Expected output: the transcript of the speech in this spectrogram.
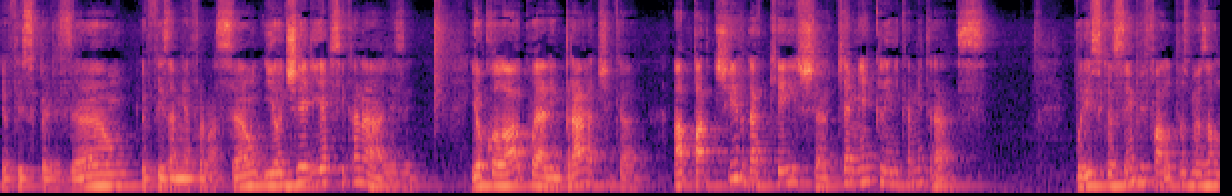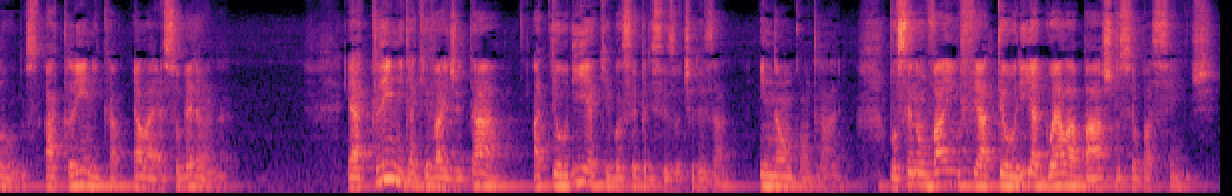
eu fiz supervisão, eu fiz a minha formação e eu digeri a psicanálise. E eu coloco ela em prática a partir da queixa que a minha clínica me traz. Por isso que eu sempre falo para os meus alunos, a clínica ela é soberana. É a clínica que vai ditar a teoria que você precisa utilizar e não o contrário. Você não vai enfiar a teoria goela abaixo do seu paciente.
